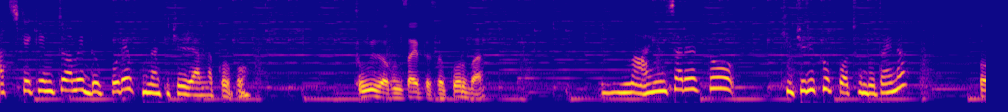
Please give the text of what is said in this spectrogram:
আজকে কিন্তু আমি দুপুরে ভুনা খিচুড়ি রান্না করব। তুমি যখন চাইতেছো করবা। মাহিন স্যারের তো খিচুড়ি খুব পছন্দ তাই না? ও,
